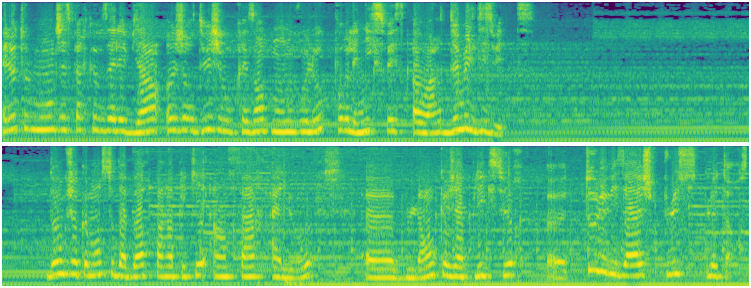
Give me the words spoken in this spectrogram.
Hello tout le monde, j'espère que vous allez bien. Aujourd'hui, je vous présente mon nouveau look pour les NYX Face Awards 2018. Donc je commence tout d'abord par appliquer un fard à l'eau euh, blanc que j'applique sur euh, tout le visage plus le torse.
